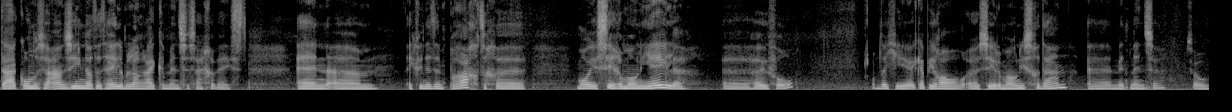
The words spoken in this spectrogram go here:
Daar konden ze aan zien dat het hele belangrijke mensen zijn geweest. En ehm, ik vind het een prachtige, mooie ceremoniële eh, heuvel. Omdat je, ik heb hier al eh, ceremonies gedaan eh, met mensen. Zo.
